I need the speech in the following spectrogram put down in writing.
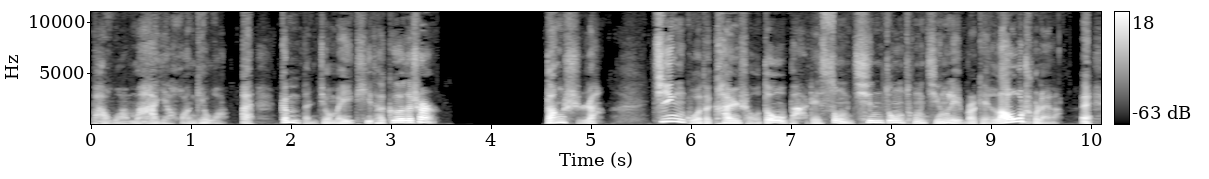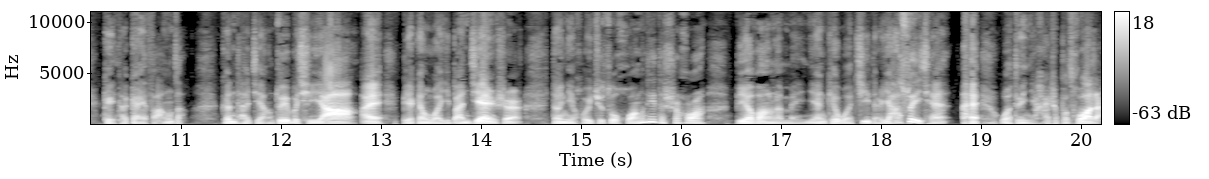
把我妈也还给我。”哎，根本就没提他哥的事儿。当时啊，金国的看守都把这宋钦宗从井里边给捞出来了，哎，给他盖房子，跟他讲对不起呀，哎，别跟我一般见识。等你回去做皇帝的时候啊，别忘了每年给我寄点压岁钱，哎，我对你还是不错的。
